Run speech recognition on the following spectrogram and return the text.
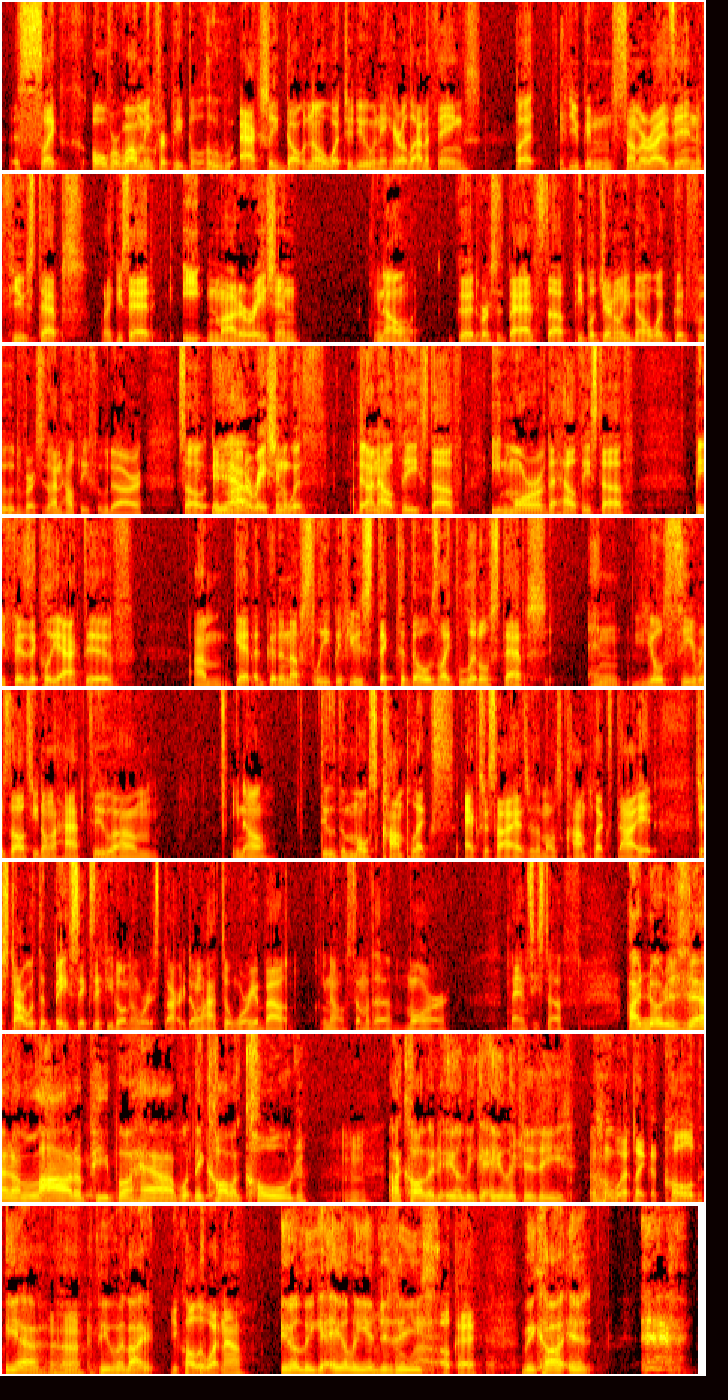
it's like overwhelming for people who actually don't know what to do and they hear a lot of things. But if you can summarize it in a few steps, like you said, eat in moderation, you know, good versus bad stuff. People generally know what good food versus unhealthy food are. So in Yeah. moderation with the unhealthy stuff, eat more of the healthy stuff, be physically active, um, get a good enough sleep. If you stick to those like little steps, and you'll see results. You don't have to, um, you know, do the most complex exercise or the most complex diet. Just start with the basics if you don't know where to start. Don't have to worry about, you know, some of the more fancy stuff. I noticed that a lot of people have what they call a cold. Mm-hmm. I call it illegal alien disease. what, like a cold? Yeah, Uh-huh. people are like You call it what now? Illegal alien oh, disease Wow, okay. because it,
